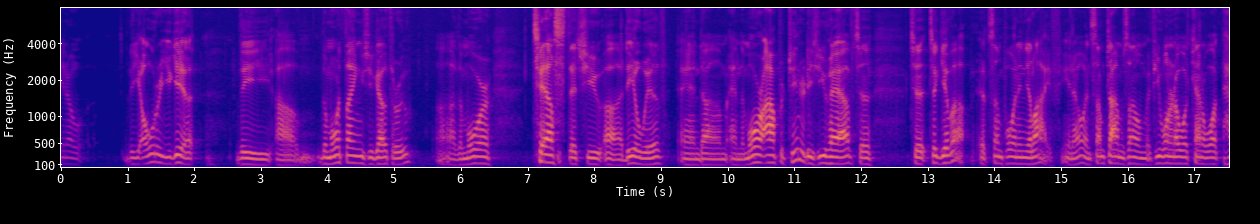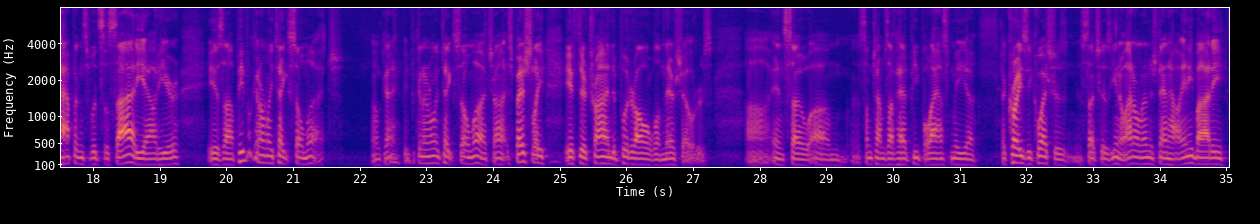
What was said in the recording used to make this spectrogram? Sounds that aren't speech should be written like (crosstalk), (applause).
You know, the older you get, the, um, the more things you go through, uh, the more tests that you uh, deal with, and, um, and the more opportunities you have to, to, to give up at some point in your life, you know. And sometimes, um, if you want to know what kind of what happens with society out here, is uh, people can only take so much. Okay, people can only take so much, uh, especially if they're trying to put it all on their shoulders. Uh, and so um, sometimes I've had people ask me a, a, crazy question, such as, you know, I don't understand how anybody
